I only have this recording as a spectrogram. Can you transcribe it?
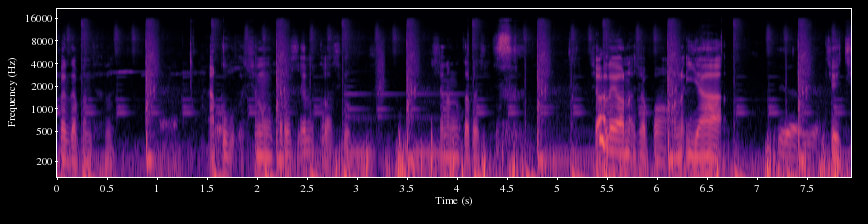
bentar-bentar. Aku seneng terus el kelasku seneng terus. Soalnya ono siapa? Ono iya. Iya iya. JJ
